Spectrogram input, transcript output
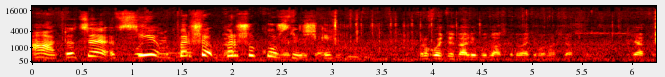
А, то це всі першо, першокурснички. Проходьте далі, будь ласка, давайте воно зараз. Дякую.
